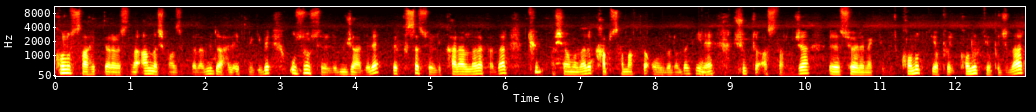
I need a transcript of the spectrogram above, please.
konut sahipleri arasında anlaşmazlıklara müdahale etme gibi uzun süreli mücadele ve kısa süreli kararlara kadar tüm aşamaları kapsamakta olduğunu da yine Şükrü Aslan Hoca e, söylemektedir konut yapı konut yapıcılar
